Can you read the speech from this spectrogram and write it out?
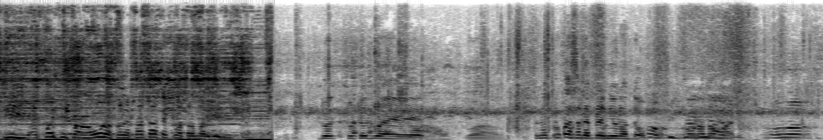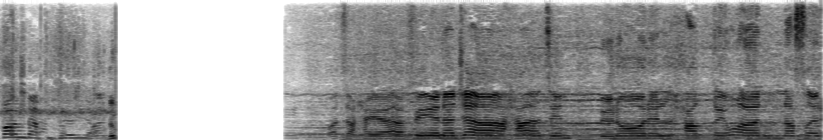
Sì, e questi sono uno con le patate e quattro margherite. Due, tutte e due. Se non ti passa ne prendi una dopo. una domani. وتحيا في نجاحات بنور الحق والنصر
